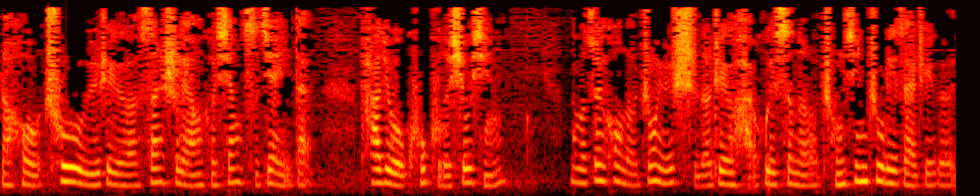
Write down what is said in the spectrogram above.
然后出入于这个三十梁和相慈涧一带，他就苦苦的修行。那么最后呢，终于使得这个海会寺呢重新伫立在这个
